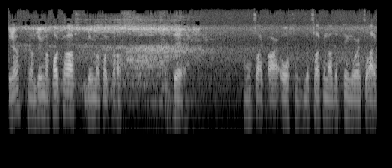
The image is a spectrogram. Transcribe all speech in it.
you know, and I'm doing my podcast, I'm doing my podcast, there. And it's like, alright, awesome. That's like another thing where it's like,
